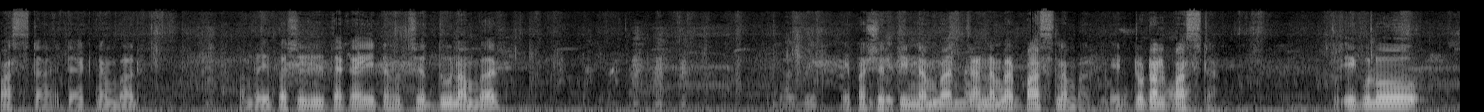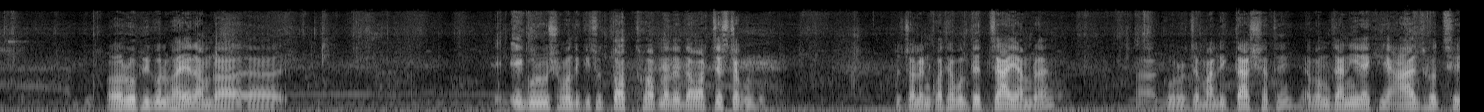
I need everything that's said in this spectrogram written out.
পাঁচটা, এটা এক নাম্বার। আমরা এ পাশে যদি তাকাই, এটা হচ্ছে দু নাম্বার। এ পাশে তিন নাম্বার, চার নাম্বার, পাঁচ নাম্বার। এর টোটাল পাঁচটা। এগুলো রফিকুল ভাইয়ের আমরা এই গরু সম্বন্ধে কিছু তথ্য আপনাদের দেওয়ার চেষ্টা করব। তো চলেন কথা বলতে চাই আমরা গরুর যে মালিক তার সাথে এবং জানিয়ে রাখি আজ হচ্ছে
